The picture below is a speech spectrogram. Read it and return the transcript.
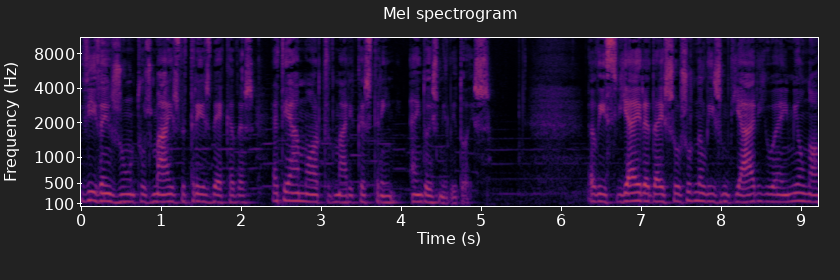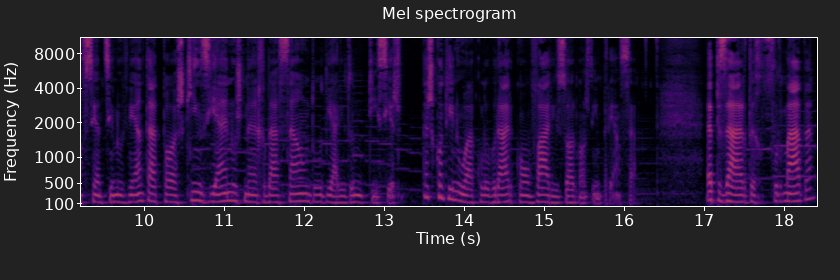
Vivem juntos mais de três décadas, até à morte de Mário Castrim, em 2002. Alice Vieira deixa o jornalismo diário em 1990, após 15 anos na redação do Diário de Notícias, mas continua a colaborar com vários órgãos de imprensa. Apesar de reformada,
